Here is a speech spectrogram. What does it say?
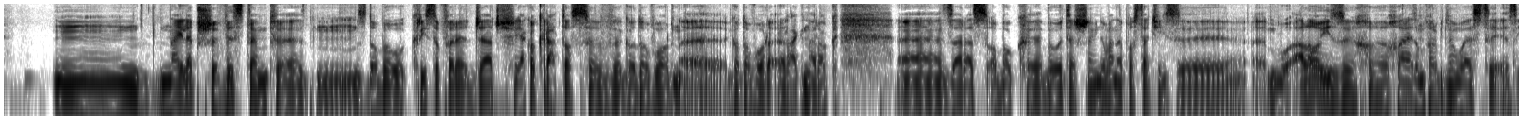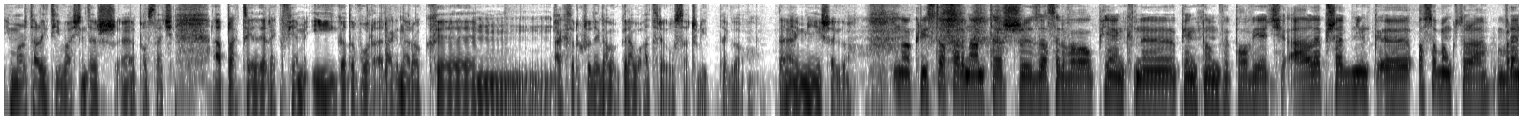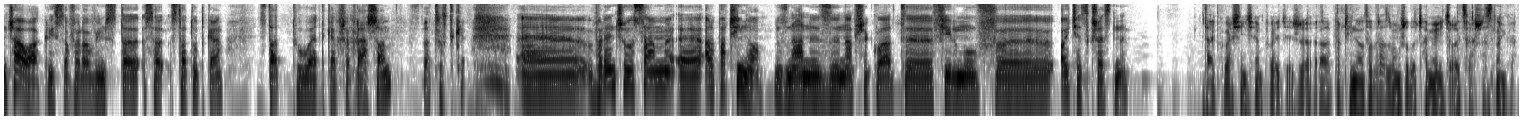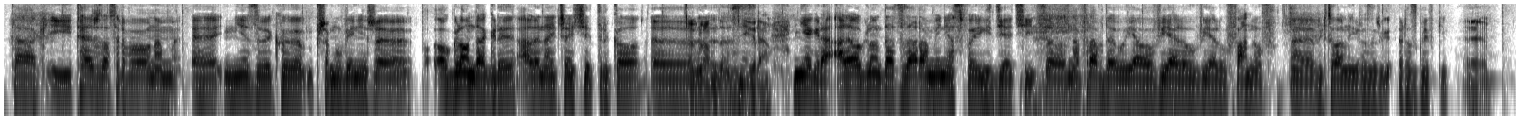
najlepszy występ mm, zdobył Christopher Judge jako Kratos w God of War, e, God of War Ragnarok. E, zaraz obok były też nominowane postaci z e, Aloy, z Horizon Forbidden West, z Immortality właśnie też postać A Plague Tale Requiem i God of War Ragnarok aktor, który grał, grał Atreusa, czyli tego tak. najmniejszego. No Christopher nam też zaserwował piękny, piękną wypowiedź, ale przed nim osobą, która wręcz wręczała Christopherowi sta, statutkę, statuetkę, przepraszam, statutkę, e, wręczył sam e, Al Pacino, znany z na przykład e, filmów e, Ojciec Chrzestny. Tak, właśnie chciałem powiedzieć, że Al Pacino to od razu mam przed oczami Ojca Chrzestnego. Tak, i też zaserwował nam e, niezwykłe przemówienie, że ogląda gry, ale najczęściej tylko... E, ogląda, z, nie gra. Nie gra, ale ogląda z ramienia swoich dzieci, co naprawdę ujęło wielu, wielu fanów e, wirtualnej rozgrywki.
